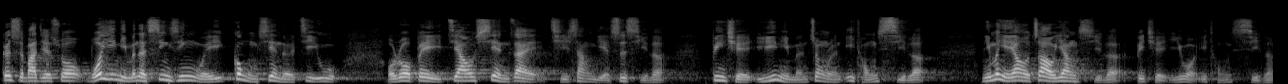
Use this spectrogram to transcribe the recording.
跟十八节说：“我以你们的信心为贡献的祭物，我若被交献在其上，也是喜乐，并且与你们众人一同喜乐。你们也要照样喜乐，并且与我一同喜乐。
